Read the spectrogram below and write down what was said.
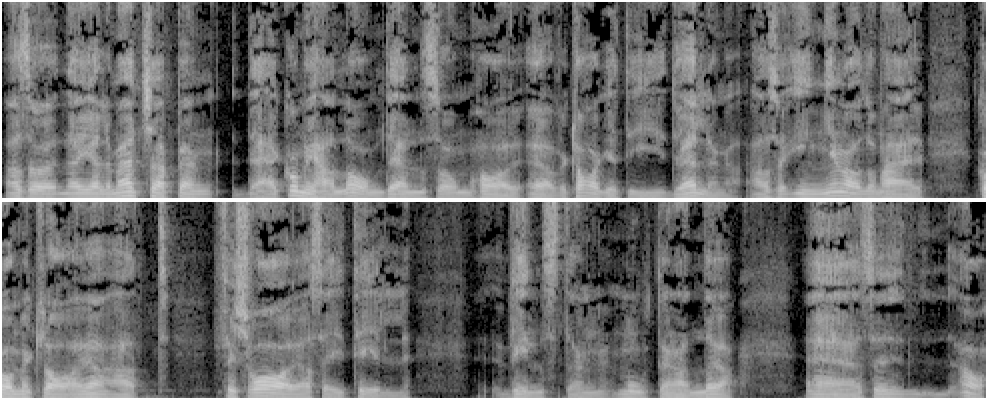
alltså när det gäller matchupen, det här kommer ju handla om den som har övertaget i duellerna. Alltså ingen av de här kommer klara att försvara sig till vinsten mot den andra. Eh, så ja,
